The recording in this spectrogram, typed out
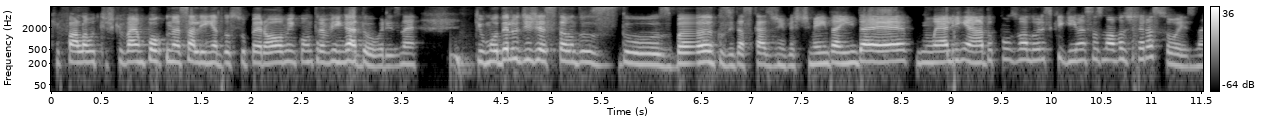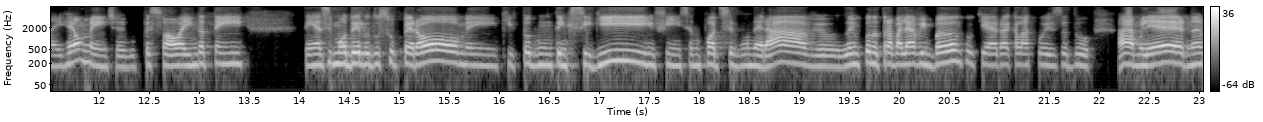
que fala acho que vai um pouco nessa linha do super-homem contra Vingadores, né? Que o modelo de gestão dos, dos bancos e das casas de investimento ainda é não é alinhado com os valores que guiam essas novas gerações, né? E realmente o pessoal ainda tem tem esse modelo do super-homem que todo mundo tem que seguir, enfim, você não pode ser vulnerável. Eu lembro quando eu trabalhava em banco, que era aquela coisa do, ah, mulher, né?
